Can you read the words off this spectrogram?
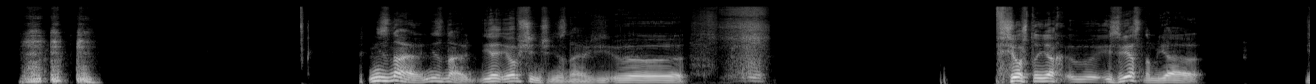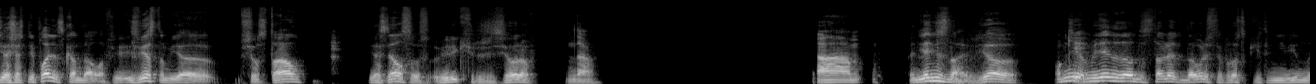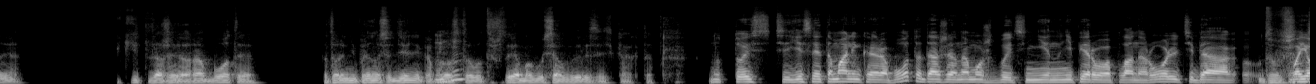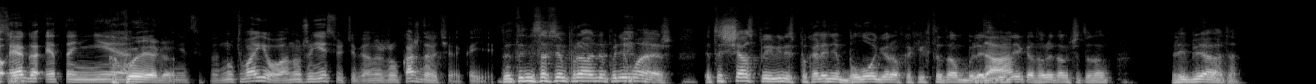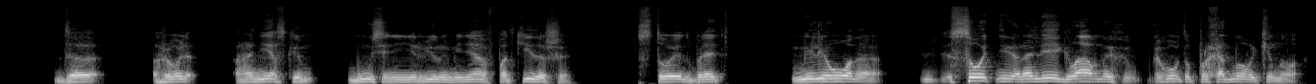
Не знаю, не знаю. Я, я вообще ничего не знаю. Все, что я в известном, я... Я сейчас не в плане скандалов. Известным я все стал. Я снялся у великих режиссеров. Да. А, Я не знаю. Я... окей. Мне, мне иногда доставляют удовольствие просто какие-то невинные, какие-то даже работы, которые не приносят денег, а Мгм. просто вот что я могу себя выразить как-то. Ну, то есть, если это маленькая работа, даже она может быть не, не первого плана роль, тебя, э, Это вообще твое знаю. эго это не... Какое эго? не цепь- Ну, твое, оно же есть у тебя, оно же у каждого человека есть. Да ты не совсем правильно понимаешь. Это сейчас появились поколения блогеров, каких-то там, блядь, Да. людей, которые там что-то там... Ребята, да роль Раневской «Муся, не нервируй меня» в «Подкидыше» стоит, блядь, миллиона, сотни ролей главных какого-то проходного кино.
